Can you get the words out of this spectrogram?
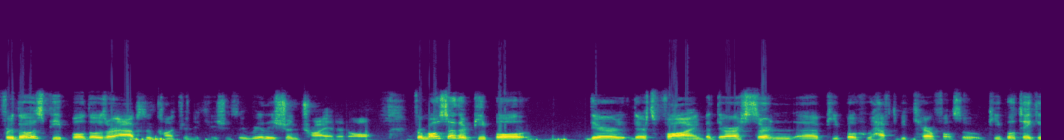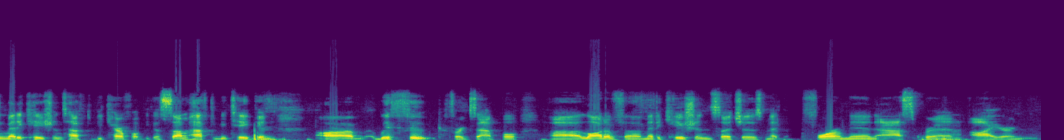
For those people, those are absolute contraindications. They really shouldn't try it at all. For most other people, there there's fine, but there are certain uh, people who have to be careful. So people taking medications have to be careful because some have to be taken um, with food. For example, uh, a lot of uh, medications such as metformin, aspirin, iron,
